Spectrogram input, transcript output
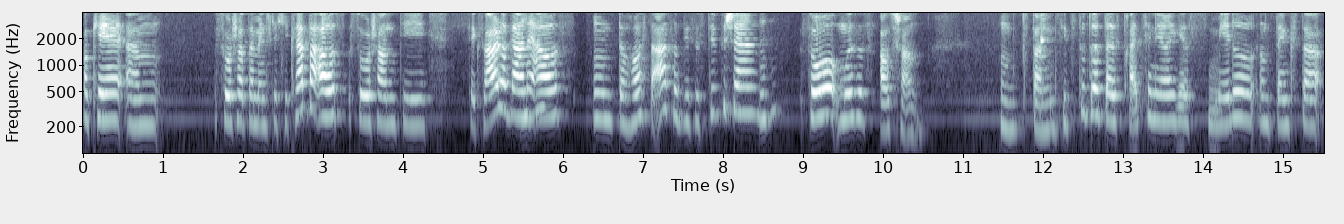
okay, ähm, so schaut der menschliche Körper aus, so schauen die Sexualorgane mhm. aus und da hast du auch so dieses typische, mhm so muss es ausschauen. Und dann sitzt du dort als 13-jähriges Mädel und denkst da,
